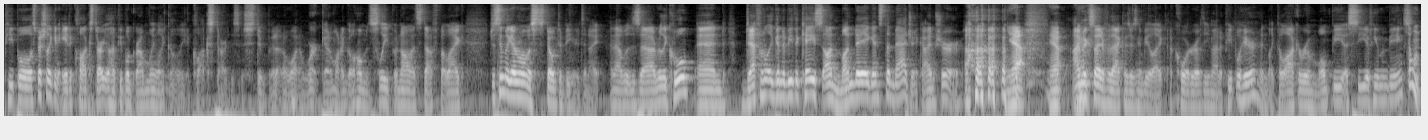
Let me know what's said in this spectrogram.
people, especially like an eight o'clock start, you'll have people grumbling like, "Oh, eight o'clock start. This is stupid. I don't want to work. I don't want to go home and sleep and all that stuff." But like, just seemed like everyone was stoked to be here tonight, and that was uh, really cool, and definitely going to be the case on Monday against the Magic. I'm sure. Yeah, yeah. I'm excited for that because there's gonna be like a quarter of the amount of people here, and like the locker room won't be a sea of human beings. Don't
